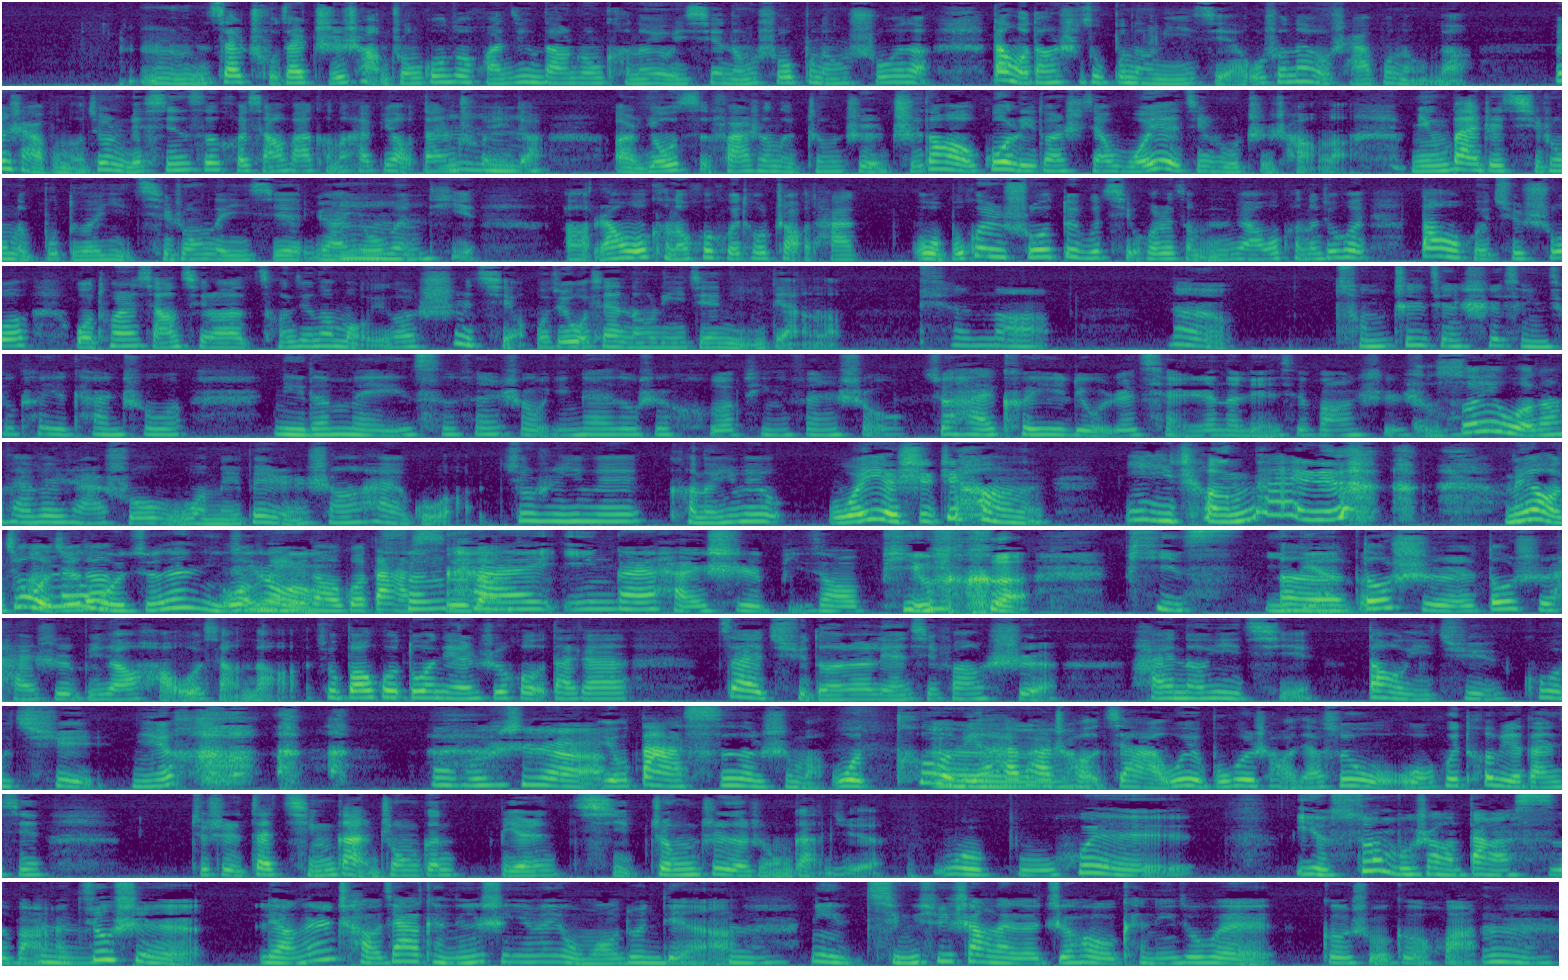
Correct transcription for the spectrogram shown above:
嗯，在处在职场中、工作环境当中，可能有一些能说不能说的，但我当时就不能理解。我说那有啥不能的？为啥不能？就是你的心思和想法可能还比较单纯一点儿，呃，由此发生的争执，直到过了一段时间，我也进入职场了，明白这其中的不得已，其中的一些缘由问嗯题，啊、然后我可能会回头找他，我不会说对不起或者怎么怎么样，我可能就会倒回去说，我突然想起了曾经的某一个事情，我觉得我现在能理解你一点了。天呐，那从这件事情就可以看出，你的每一次分手应该都是和平分手，就还可以留着前任的联系方式，是吗？所以我刚才为啥说我没被人伤害过，就是因为可能因为我也是这样以诚待人，没有，就我觉得啊我觉得你这种遇到过大分撕的。开应该还是比较平和、peace 一呃，点的。都是都是还是比较好。我想到，就包括多年之后，大家再取得了联系方式，还能一起道一句过去你好。我不是，有大撕的是吗？我特别害怕呃吵架，我也不会吵架，所以我我会特别担心，就是在情感中跟别人起争执的这种感觉。我不会，也算不上大撕吧，嗯就是两个人吵架肯定是因为有矛盾点啊。嗯你情绪上来了之后，肯定就会各说各话。嗯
